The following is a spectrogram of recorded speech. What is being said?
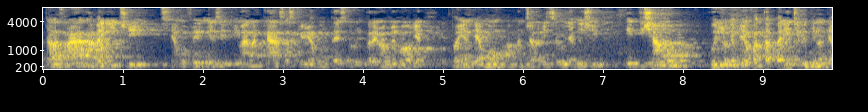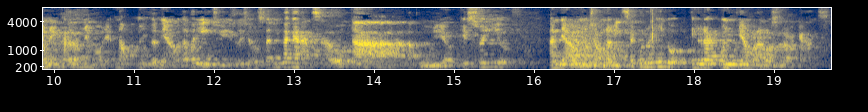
dalla Francia a Parigi, siamo fermi una settimana a casa, scriviamo un testo, lo impariamo a memoria e poi andiamo a mangiare la pizza con gli amici e diciamo quello che abbiamo fatto a Parigi perché l'abbiamo imparato a memoria. No, noi torniamo da Parigi, dove siamo stati in vacanza, o dalla Puglia, o che so io, andiamo, mangiamo una pizza con un amico e raccontiamo la nostra vacanza.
